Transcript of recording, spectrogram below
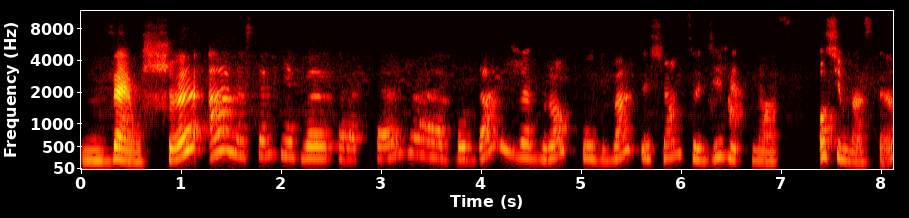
węższy, a następnie w charakterze bodajże w roku 2019, 2018,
